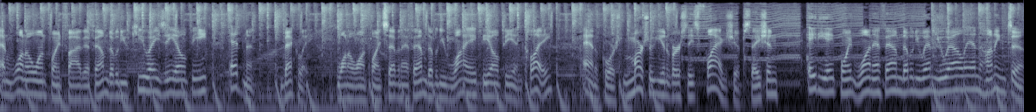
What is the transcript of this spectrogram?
and 101.5 FM WQAZLP Edmond, Beckley, 101.7 FM WYAPLP in Clay, and of course Marshall University's flagship station 88.1 FM WMUL in Huntington.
